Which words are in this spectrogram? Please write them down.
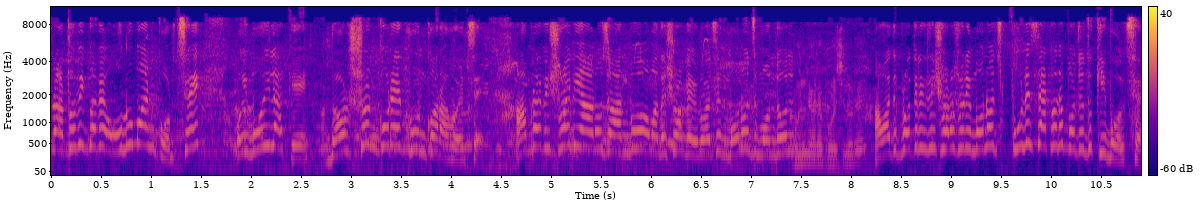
প্রাথমিকভাবে অনুমান করছে ওই মহিলাকে দর্শন করে খুন করা হয়েছে। আমরা বিষয় নিয়ে আরও জানব। আমাদের সঙ্গে রয়েছেন মনোজ রে? আমাদের প্রতিনিধি সরাসরি মনোজ। পুলিশ এখনও পর্যন্ত কি বলছে?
